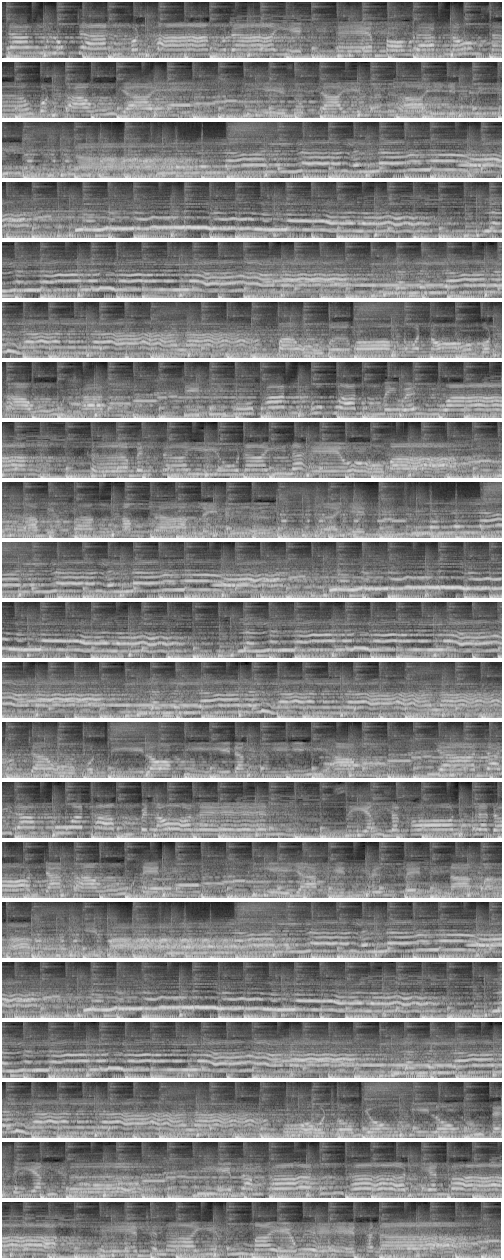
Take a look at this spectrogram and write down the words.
างเลยเนื้อเย็นคนดีหลอกพี่ดังผีอำยา ยงสะท้อนกระดอนจากเขาเด่นที่อยากเห็นหรือเป็นนางไม้ป่าชมยงที่ลงแต่เสียงเธอ ที่พรำเพ้อ นบ้า เหตุไฉนถึงไม่เวทนา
